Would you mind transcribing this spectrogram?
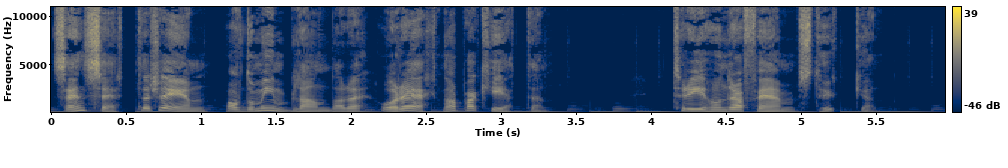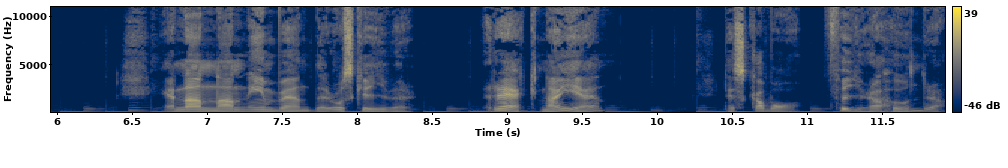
sen sätter sig en av de inblandade och räknar paketen. 305 stycken. En annan invänder och skriver “Räkna igen. Det ska vara 400”.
